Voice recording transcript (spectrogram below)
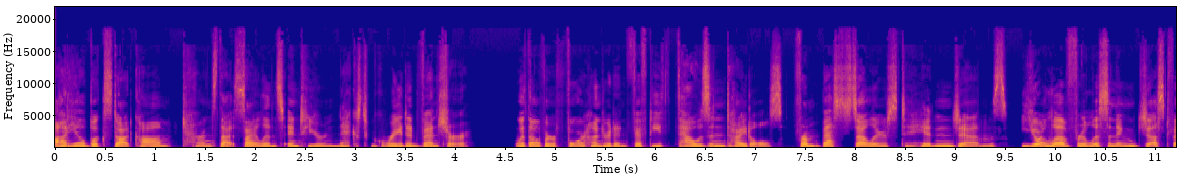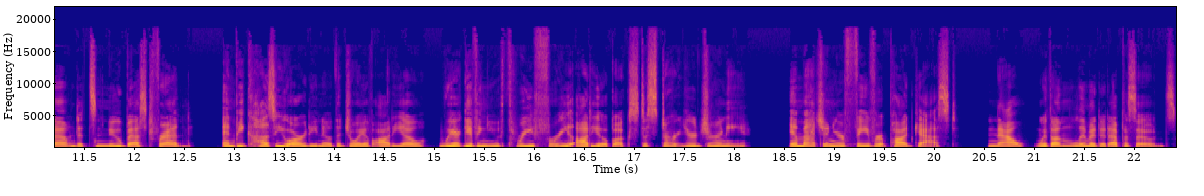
Audiobooks.com turns that silence into your next great adventure. With over 450,000 titles, from bestsellers to hidden gems, your love for listening just found its new best friend. And because you already know the joy of audio, we're giving you three free audiobooks to start your journey. Imagine your favorite podcast, now with unlimited episodes.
